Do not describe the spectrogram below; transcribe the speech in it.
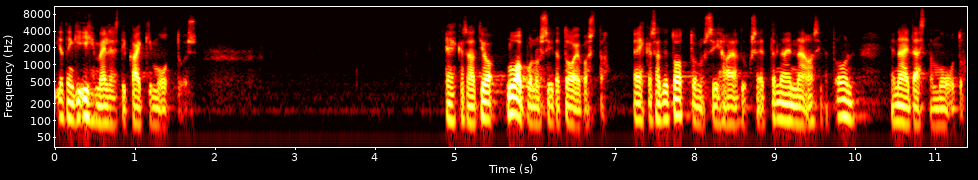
jotenkin ihmeellisesti kaikki muuttuisi. Ehkä sä oot jo luopunut siitä toivosta. Ehkä sä oot jo tottunut siihen ajatukseen, että näin nämä asiat on ja näin tästä muutu.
